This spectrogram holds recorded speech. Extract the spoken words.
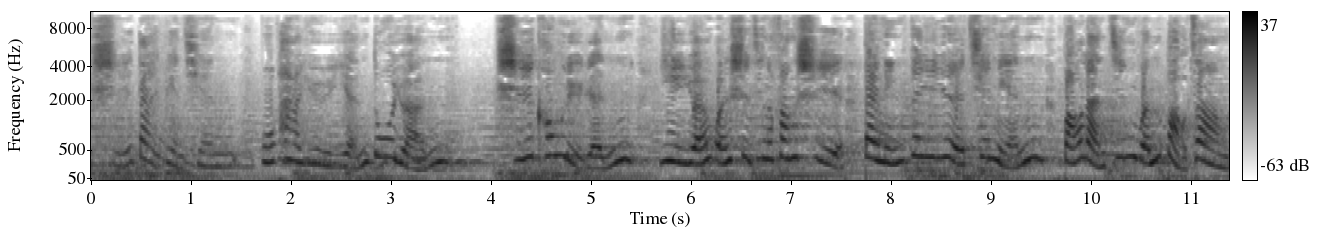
时代变迁，不怕语言多元。时空旅人以原文释经的方式，带您飞跃千年，饱览经文宝藏，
